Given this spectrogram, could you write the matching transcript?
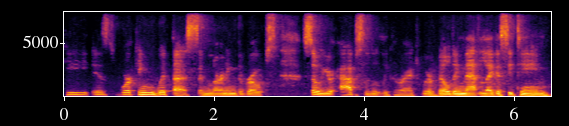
he is working with us and learning the ropes. So you're absolutely correct. We're building that legacy team.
